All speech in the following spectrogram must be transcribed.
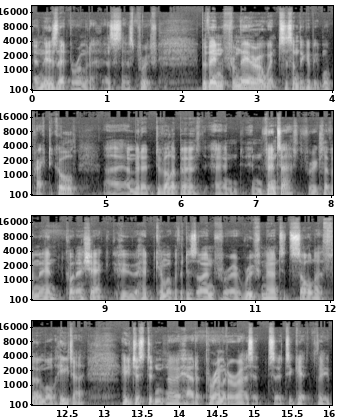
and there's that barometer as, as proof. But then from there, I went to something a bit more practical. Uh, I met a developer and inventor, very clever man, Con Ashak, who had come up with a design for a roof mounted solar thermal heater. He just didn't know how to parameterize it to, to get the,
